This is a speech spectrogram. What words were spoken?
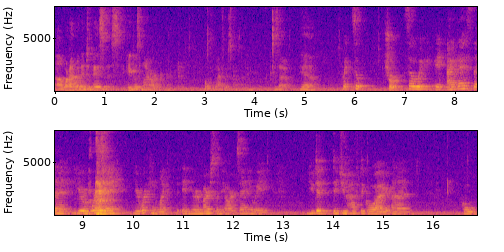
uh, when I went into business. He was my art director, my first company. So, yeah, Wait, so, sure. so it, I guess that you're working, you're working like, you're immersed in the arts anyway. You did, did you have to go out and go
